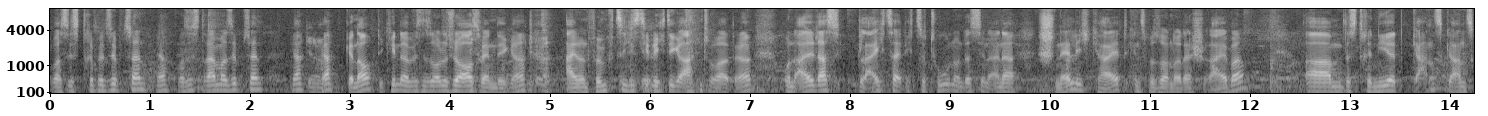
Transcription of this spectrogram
was ist Triple 17? Ja, was ist 3 mal 17? Ja, genau. ja, genau. Die Kinder wissen es alle schon auswendig. Ja. 51 ist die richtige Antwort. Ja. Und all das gleichzeitig zu tun und das in einer Schnelligkeit, insbesondere der Schreiber, das trainiert ganz, ganz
